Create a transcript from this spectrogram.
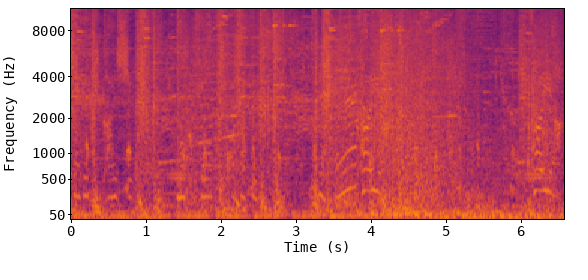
射撃開始目標補足ファイヤーファイヤー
